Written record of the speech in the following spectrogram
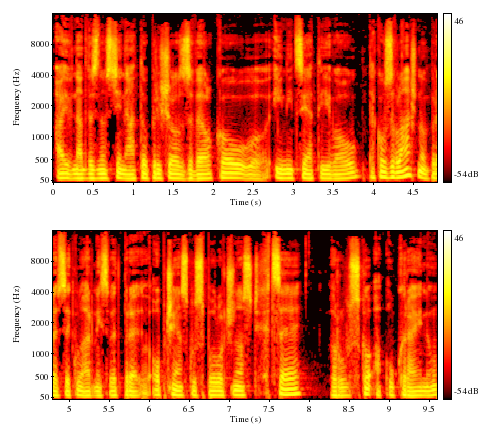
aj v nadväznosti na to prišiel s veľkou iniciatívou, takou zvláštnou pre sekulárny svet, pre občianskú spoločnosť, chce Rusko a Ukrajinu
